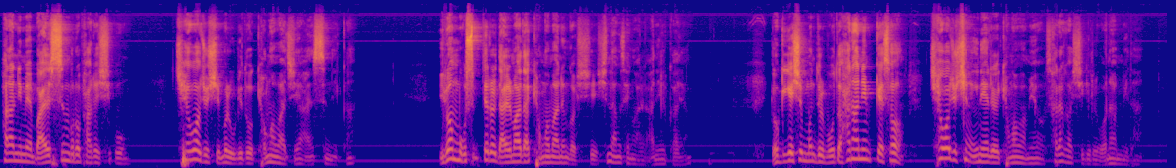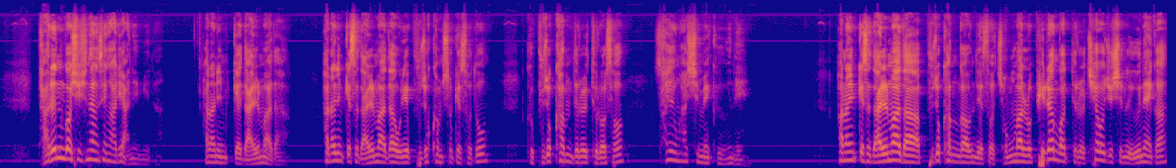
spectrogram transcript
하나님의 말씀으로 바르시고 채워주심을 우리도 경험하지 않습니까? 이런 모습들을 날마다 경험하는 것이 신앙생활 아닐까요? 여기 계신 분들 모두 하나님께서 채워주신 은혜를 경험하며 살아가시기를 원합니다. 다른 것이 신앙생활이 아닙니다. 하나님께 날마다 하나님께서 날마다 우리의 부족함 속에서도 그 부족함들을 들어서 사용하심의 그 은혜 하나님께서 날마다 부족한 가운데서 정말로 필요한 것들을 채워주시는 은혜가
